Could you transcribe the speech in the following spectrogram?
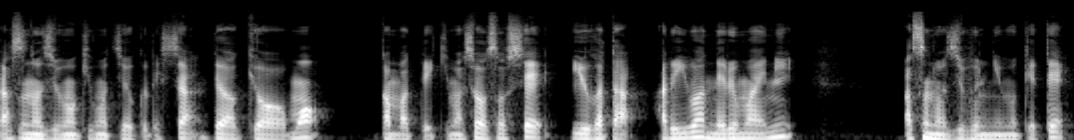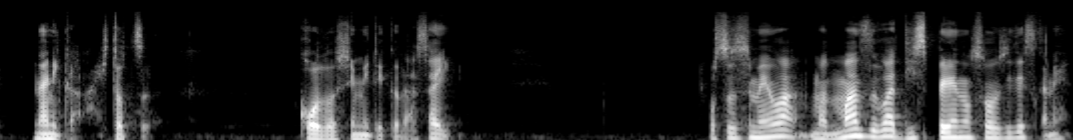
明日の自分を気持ちよくでした。では今日も頑張っていきましょう。そして夕方、あるいは寝る前に、明日の自分に向けて何か一つ行動してみてください。おすすめは、ままずはディスプレイの掃除ですかね。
